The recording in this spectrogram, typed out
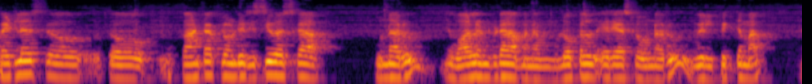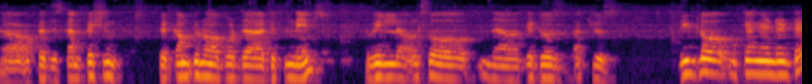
పెడ్లర్స్తో కాంటాక్ట్లో ఉండి రిసీవర్స్గా ఉన్నారు. వాళ్ళని కూడా మనం లోకల్ ఏరియాస్లో ఉన్నారు. Will pick them up after this confession will come to know about the different names will also get those accused దీంట్లో ముఖ్యంగా ఏంటంటే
